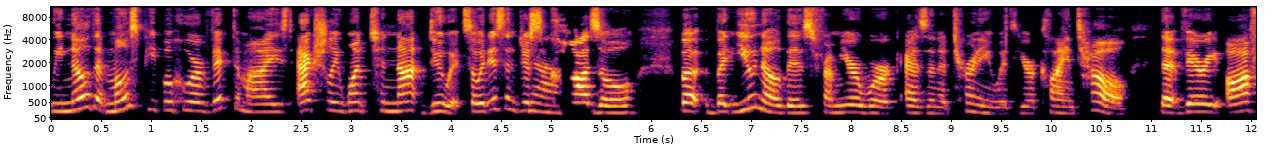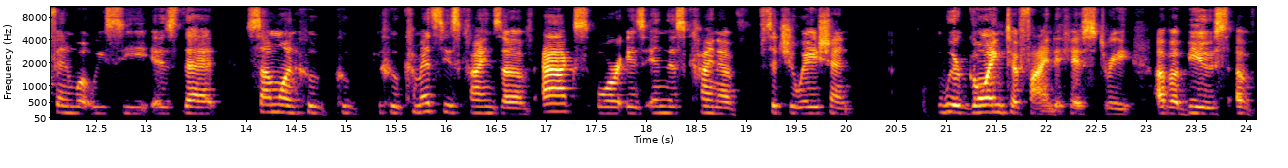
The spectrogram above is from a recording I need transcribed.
we know that most people who are victimized actually want to not do it so it isn't just yeah. causal but but you know this from your work as an attorney with your clientele that very often what we see is that someone who who who commits these kinds of acts or is in this kind of situation we're going to find a history of abuse of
